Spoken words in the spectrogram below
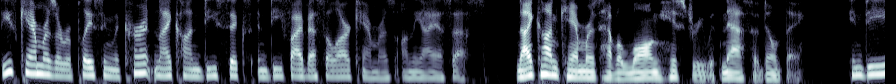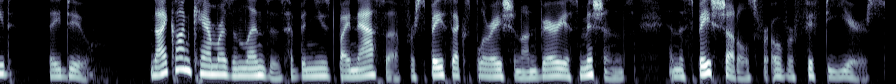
These cameras are replacing the current Nikon D6 and D5 SLR cameras on the ISS. Nikon cameras have a long history with NASA, don't they? Indeed, they do. Nikon cameras and lenses have been used by NASA for space exploration on various missions and the space shuttles for over 50 years.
